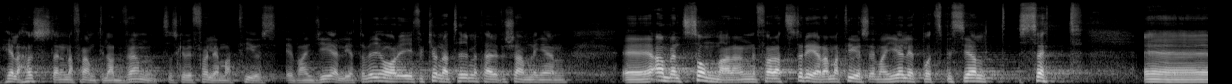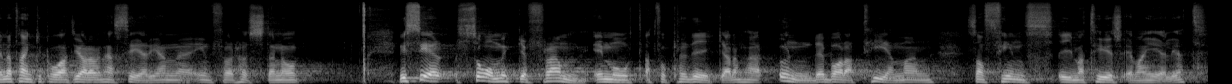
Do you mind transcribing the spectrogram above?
hela hösten ända fram till advent så ska vi följa Matteus evangeliet. Och vi har i förkunnarteamet här i församlingen eh, använt sommaren för att studera Matteus evangeliet på ett speciellt sätt eh, med tanke på att göra den här serien eh, inför hösten. Och vi ser så mycket fram emot att få predika de här underbara teman som finns i Matteus evangeliet.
